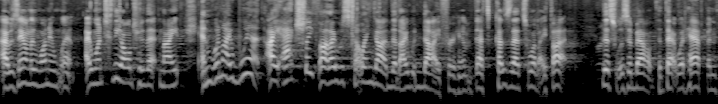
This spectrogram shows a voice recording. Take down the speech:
I was the only one who went. I went to the altar that night, and when I went, I actually thought I was telling God that I would die for him. That's because that's what I thought right. this was about, that that would happen.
